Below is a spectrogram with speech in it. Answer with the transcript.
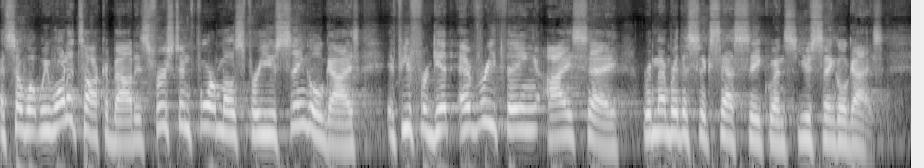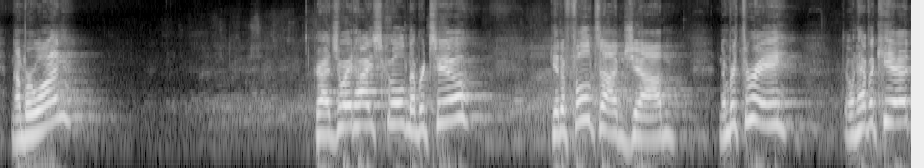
And so, what we want to talk about is first and foremost for you single guys, if you forget everything I say, remember the success sequence, you single guys. Number one, graduate high school. Number two, get a full time job. Number three, don't have a kid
